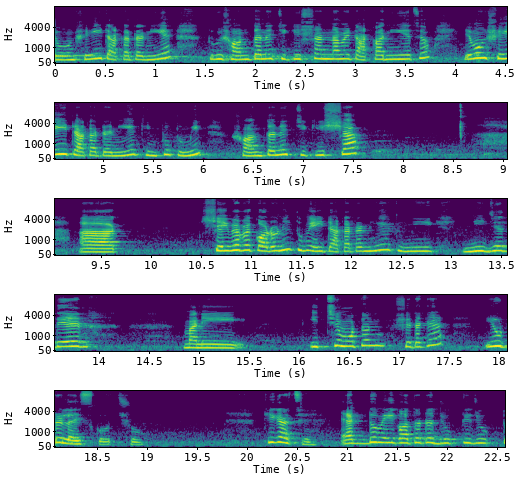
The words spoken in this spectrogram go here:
এবং সেই টাকাটা নিয়ে তুমি সন্তানের চিকিৎসার নামে টাকা নিয়েছো এবং সেই টাকাটা নিয়ে কিন্তু তুমি সন্তানের চিকিৎসা সেইভাবে করনি। তুমি এই টাকাটা নিয়ে তুমি নিজেদের মানে ইচ্ছে মতন সেটাকে ইউটিলাইজ করছ। ঠিক আছে? একদম এই কথাটা যুক্তিযুক্ত।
